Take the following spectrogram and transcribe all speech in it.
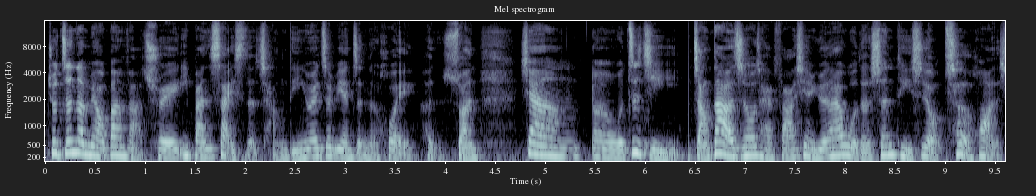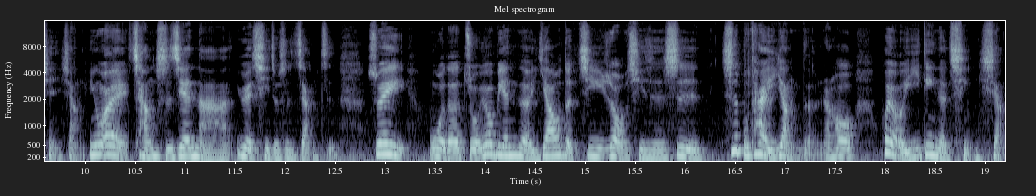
就真的没有办法吹一般 size 的长笛，因为这边真的会很酸。像呃，我自己长大了之后才发现，原来我的身体是有侧滑的现象，因为长时间拿乐器就是这样子，所以我的左右边的腰的肌肉其实是是不太一样的，然后会有一定的倾向。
